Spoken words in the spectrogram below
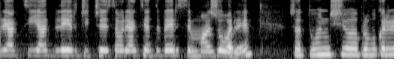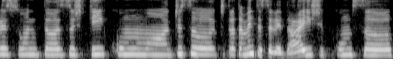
reacții alergice sau reacții adverse majore. Și atunci uh, provocările sunt uh, să știi cum, uh, ce, să, ce tratamente să le dai și cum să,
